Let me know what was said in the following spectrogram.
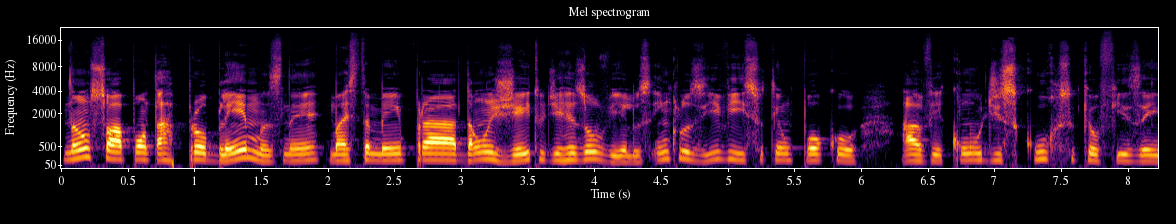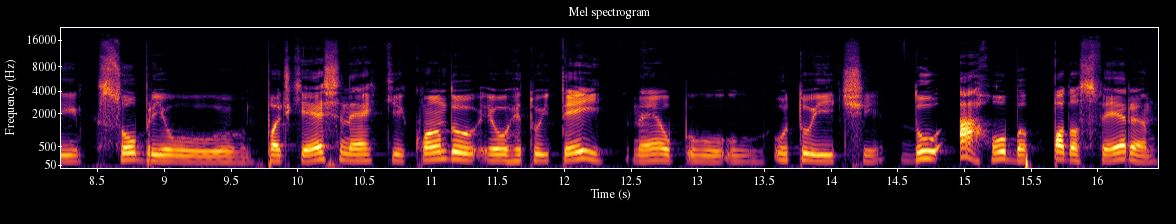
não só apontar problemas, né, mas também para dar um jeito de resolvê-los. Inclusive, isso tem um pouco a ver com o discurso que eu fiz aí sobre o podcast, né, que quando eu retuitei né, o, o, o tweet do podosfera,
